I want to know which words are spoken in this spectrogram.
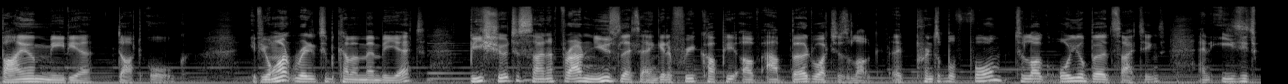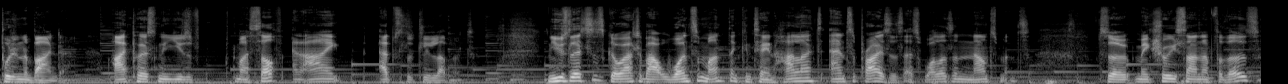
biomedia.org if you aren't ready to become a member yet, be sure to sign up for our newsletter and get a free copy of our Birdwatchers log, a printable form to log all your bird sightings and easy to put in a binder. I personally use it myself and I absolutely love it. Newsletters go out about once a month and contain highlights and surprises as well as announcements. So make sure you sign up for those.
